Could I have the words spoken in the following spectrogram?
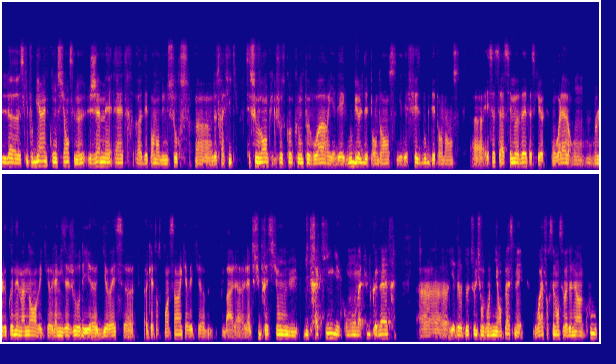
ce qu'il faut bien être conscient, c'est ne jamais être euh, dépendant d'une source euh, de trafic. C'est souvent quelque chose que, l'on peut voir. Il y a des Google dépendances, il y a des Facebook dépendances. Euh, et ça, c'est assez mauvais parce que, voilà, on, le connaît maintenant avec la mise à jour d'iOS 14.5, avec bah, la, suppression du, du tracking, comme on a pu le connaître. Il y a d'autres solutions qui vont être mises en place, mais voilà, forcément, ça va donner un coup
